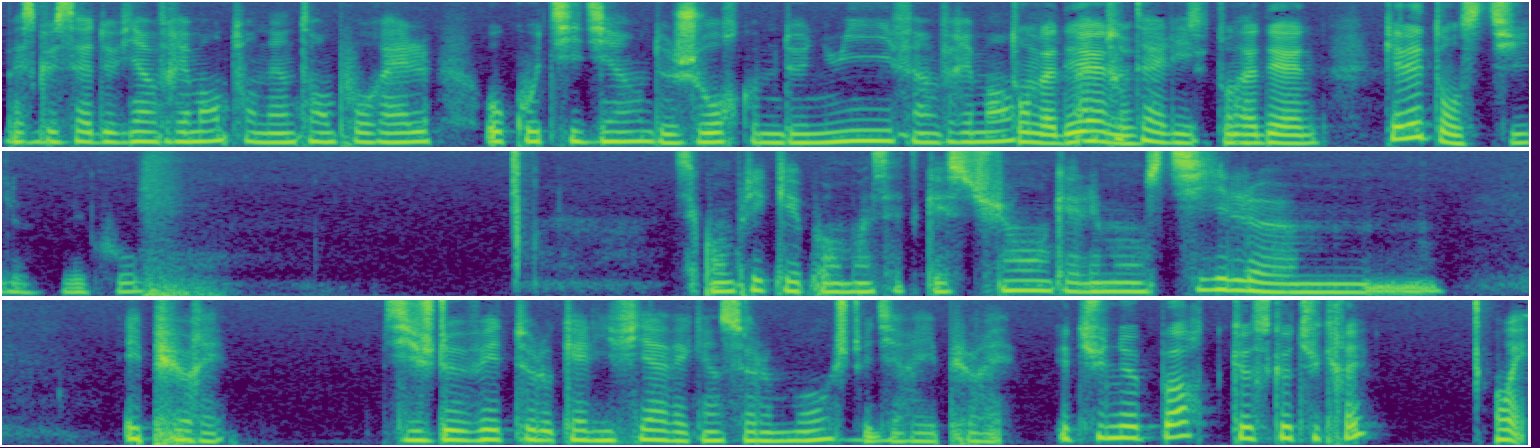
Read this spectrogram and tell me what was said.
parce que mhm. ça devient vraiment ton intemporel au quotidien, de jour comme de nuit, enfin vraiment ton ADN. C'est ton ADN. Quel est ton style du coup? C'est compliqué pour moi cette question. Quel est mon style euh, Épuré. Si je devais te le qualifier avec un seul mot, je te dirais épuré. Et tu ne portes que ce que tu crées? Oui,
